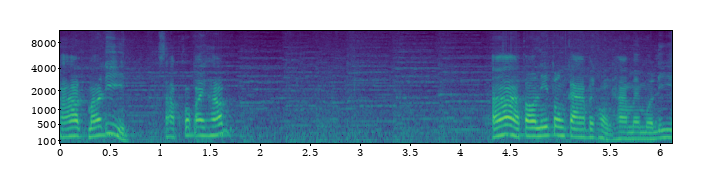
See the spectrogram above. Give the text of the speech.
ขาดมาดิสับเข้าไปครับ อ่าตอนนี้ตรงกลางเป็นของทางเมมโมรี่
